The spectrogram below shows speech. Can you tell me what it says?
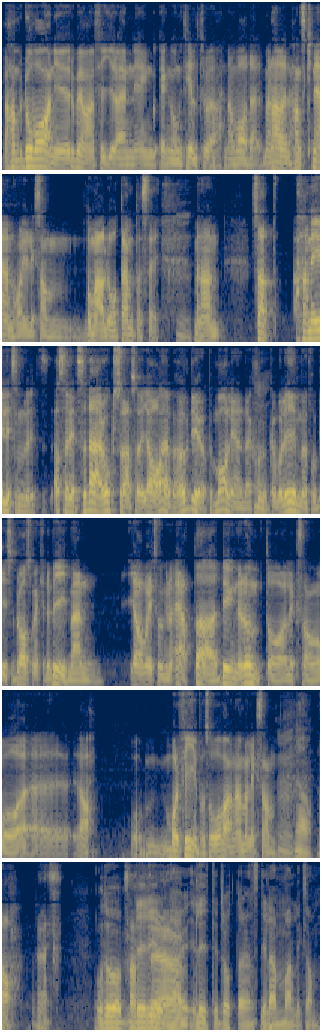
han, då var han ju, då blev han fyra en, en, en gång till tror jag, när han var där. Men han, hans knän har ju liksom, de har aldrig återhämtat sig. Men han, så att han är ju liksom, alltså lite sådär också. Alltså ja, jag behövde ju uppenbarligen den där sjuka volymen för att bli så bra som jag kunde bli. Men jag var ju tvungen att äta dygnet runt och liksom, och eh, ja, och morfin för att sova. Nej, men liksom, Ja. ja. eh, Och då Så blir det ju att, den här eh, elitidrottarens dilemma liksom.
